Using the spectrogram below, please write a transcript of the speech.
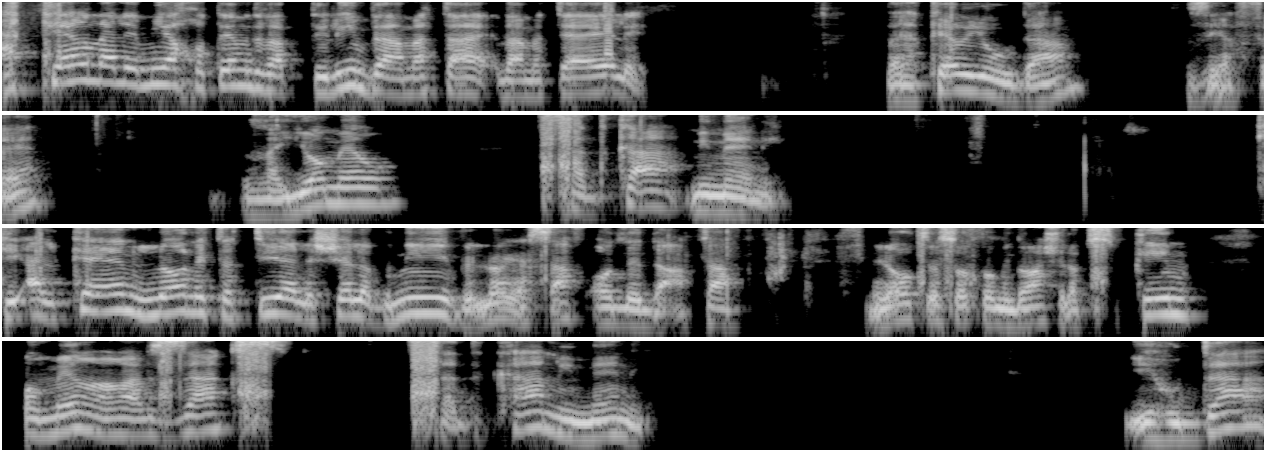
הכר נא למי החותמת והפתילים והמטה האלה. ויכר יהודה, זה יפה, ויאמר, צדקה ממני. כי על כן לא נתתיה לשל הבני ולא יסף עוד לדעתה. אני לא רוצה לעשות פה מדרש של הפסוקים, אומר הרב זקס, צדקה ממני. יהודה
